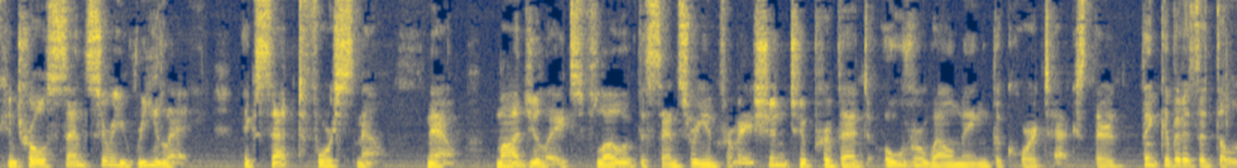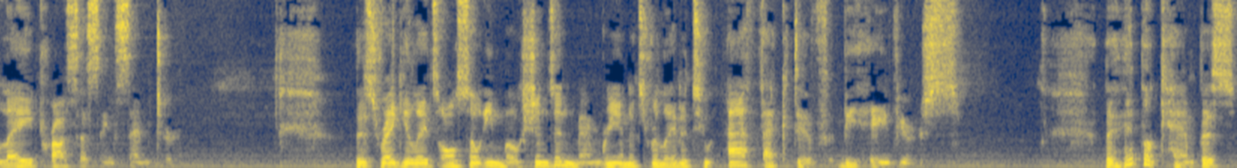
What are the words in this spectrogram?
controls sensory relay, except for smell. Now, modulates flow of the sensory information to prevent overwhelming the cortex. They're, think of it as a delay processing center. This regulates also emotions and memory, and it's related to affective behaviors. The hippocampus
